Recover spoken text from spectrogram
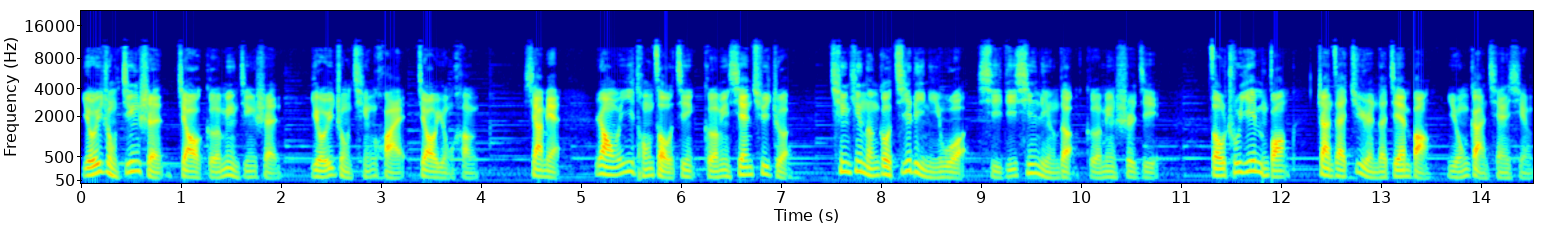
有一种精神叫革命精神，有一种情怀叫永恒。下面，让我们一同走进革命先驱者，倾听能够激励你我、洗涤心灵的革命事迹，走出阴光，站在巨人的肩膀，勇敢前行。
